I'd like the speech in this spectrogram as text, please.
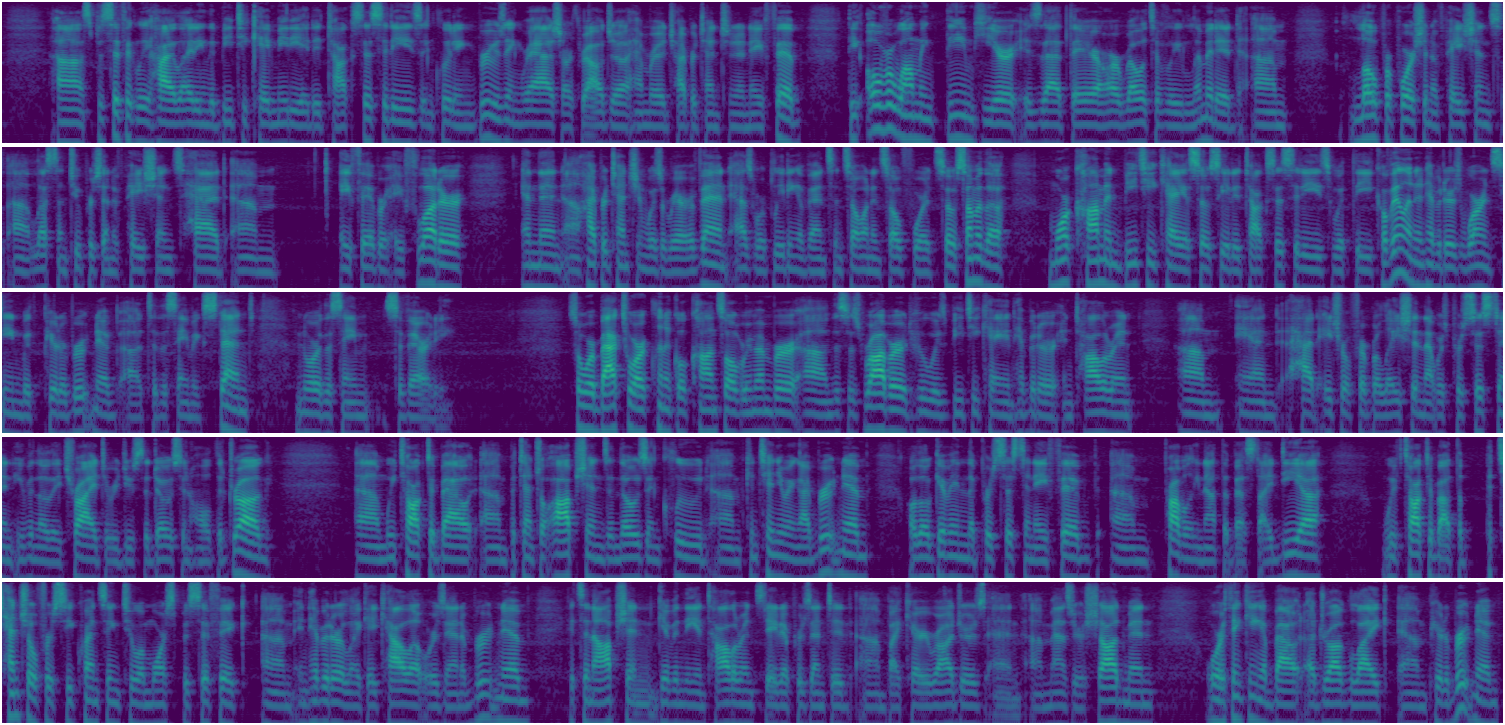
uh, specifically highlighting the BTK-mediated toxicities, including bruising, rash, arthralgia, hemorrhage, hypertension, and AFib. The overwhelming theme here is that they are relatively limited. Um, low proportion of patients, uh, less than 2% of patients, had um, AFib or aflutter, and then uh, hypertension was a rare event, as were bleeding events, and so on and so forth. So some of the more common BTK-associated toxicities with the covalent inhibitors weren't seen with pirtobrutinib uh, to the same extent, nor the same severity. So we're back to our clinical consult. Remember, um, this is Robert, who was BTK inhibitor intolerant um, and had atrial fibrillation that was persistent, even though they tried to reduce the dose and hold the drug. Um, we talked about um, potential options, and those include um, continuing ibrutinib, although given the persistent AFib, um, probably not the best idea. We've talked about the potential for sequencing to a more specific um, inhibitor like acala or zanubrutinib. It's an option given the intolerance data presented um, by Kerry Rogers and um, Maziar Shadman, or thinking about a drug like pirtobrutinib,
